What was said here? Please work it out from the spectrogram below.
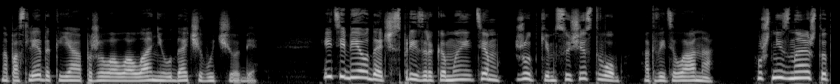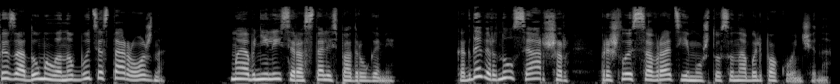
Напоследок я пожелала Лане удачи в учебе. «И тебе удачи с призраком и тем жутким существом», — ответила она. «Уж не знаю, что ты задумала, но будь осторожна». Мы обнялись и расстались подругами. Когда вернулся Аршер, пришлось соврать ему, что с Аннабель покончено.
